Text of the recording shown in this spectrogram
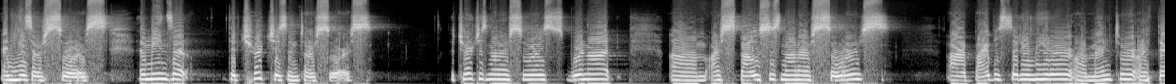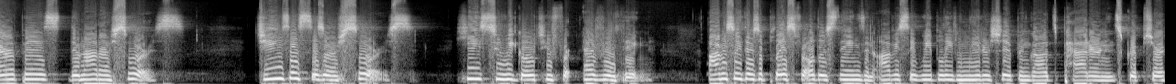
and he's our source. That means that the church isn't our source. The church is not our source. We're not, um, our spouse is not our source our Bible study leader, our mentor, our therapist, they're not our source. Jesus is our source. He's who we go to for everything. Obviously, there's a place for all those things, and obviously, we believe in leadership and God's pattern in Scripture,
